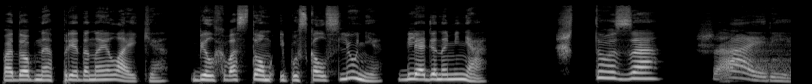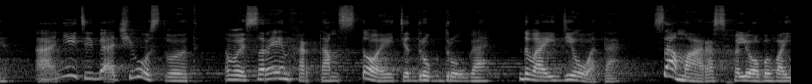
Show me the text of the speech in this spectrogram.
подобно преданной лайке, бил хвостом и пускал слюни, глядя на меня. «Что за...» «Шайри, они тебя чувствуют. Вы с Рейнхардтом стоите друг друга. Два идиота. Сама расхлебывай».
